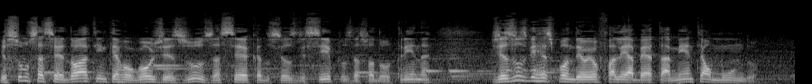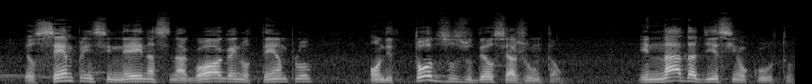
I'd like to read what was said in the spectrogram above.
e o sumo sacerdote interrogou Jesus acerca dos seus discípulos, da sua doutrina. Jesus lhe respondeu: Eu falei abertamente ao mundo. Eu sempre ensinei na sinagoga e no templo, onde todos os judeus se ajuntam, e nada disse em oculto.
